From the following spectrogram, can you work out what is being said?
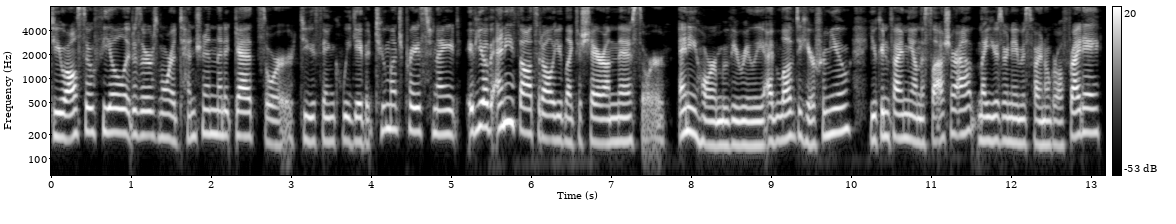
Do you also feel it deserves more attention than it gets, or do you think we gave it too much praise tonight? If you have any thoughts at all you'd like to share on this or any horror movie really, I'd love to hear from you. You can find me on the Slasher app. My username is Final Girl Friday,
